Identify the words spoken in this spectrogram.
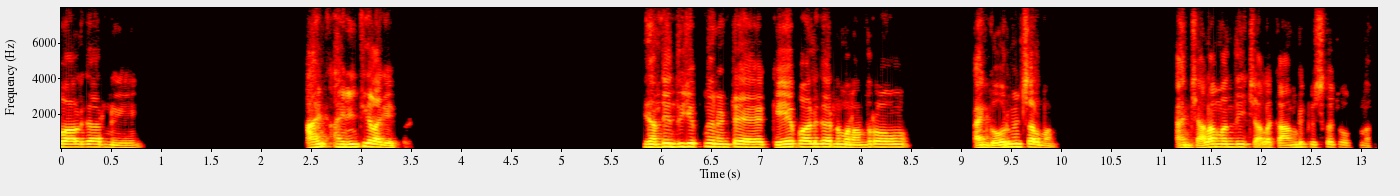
పాల్ గారిని ఆయన ఆయన ఇంటికి ఇలాగైపోయాడు ఇదంతా ఎందుకు చెప్తున్నానంటే కేఏ పాల్ గారిని మనందరం ఆయన గౌరవించాలి మనం. ఆయన చాలా మంది చాలా కామెడీ పీస్గా చూస్తున్నారు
